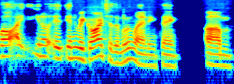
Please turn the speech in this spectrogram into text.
Well, I, you know, in, in regard to the moon landing thing, um,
